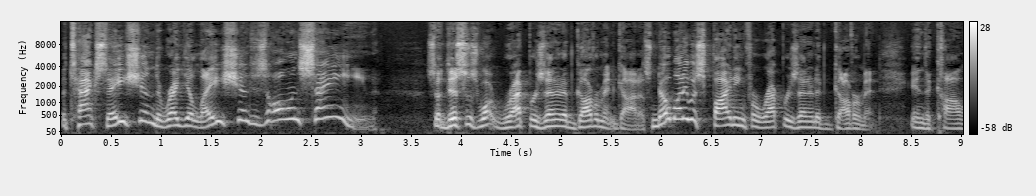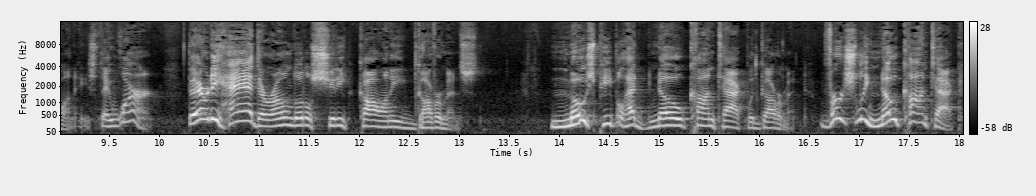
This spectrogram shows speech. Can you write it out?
the taxation, the regulation is all insane. So, this is what representative government got us. Nobody was fighting for representative government in the colonies. They weren't. They already had their own little shitty colony governments. Most people had no contact with government virtually no contact,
